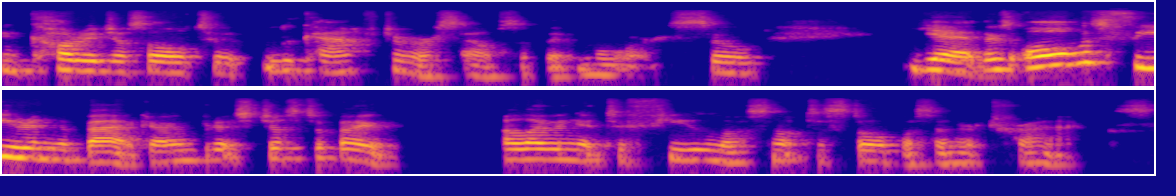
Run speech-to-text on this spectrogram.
encourage us all to look after ourselves a bit more. So, yeah, there's always fear in the background, but it's just about allowing it to fuel us, not to stop us in our tracks.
